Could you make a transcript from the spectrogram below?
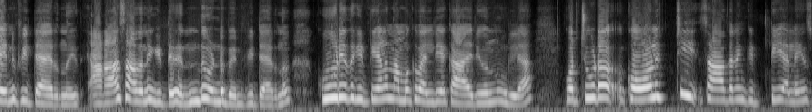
ബെനിഫിറ്റ് ആയിരുന്നു. ആ സാധനം കിട്ടിയത് എന്തുകൊണ്ട് ബെനിഫിറ്റ് ആയിരുന്നു? കൂടിയത് കിട്ടിയാലും നമുക്ക് വലിയ കാര്യമൊന്നുമില്ല കുറച്ചുകൂടെ ക്വാളിറ്റി സാധനം കിട്ടി അല്ലെങ്കിൽ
